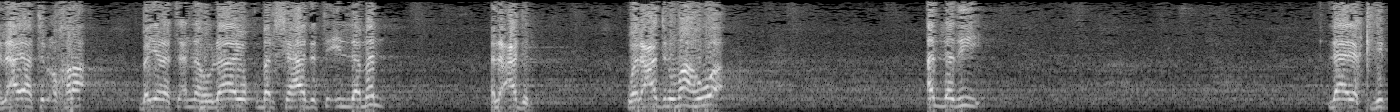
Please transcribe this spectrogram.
الآيات الأخرى بينت أنه لا يقبل شهادة إلا من؟ العدل. والعدل ما هو؟ الذي لا يكذب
